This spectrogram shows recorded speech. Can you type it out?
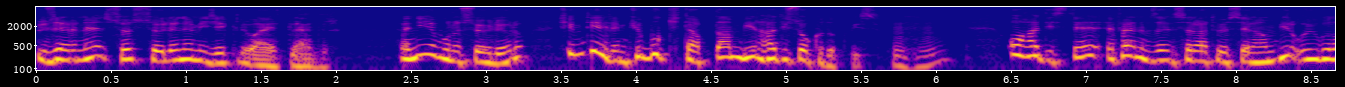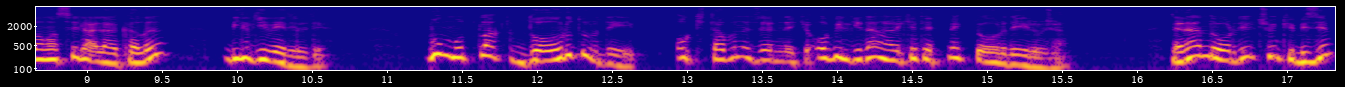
üzerine söz söylenemeyecek rivayetlerdir. Ha, niye bunu söylüyorum? Şimdi diyelim ki bu kitaptan bir hadis okuduk biz. Hı hı. O hadiste Efendimiz Aleyhisselatü Vesselam bir uygulamasıyla alakalı bilgi verildi. Bu mutlak doğrudur deyip o kitabın üzerindeki o bilgiden hareket etmek doğru değil hocam. Neden doğru değil? Çünkü bizim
